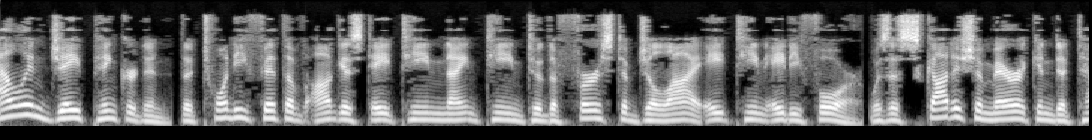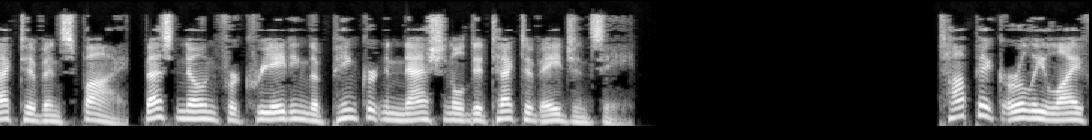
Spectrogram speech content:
Allan J. Pinkerton, the 25th of August 1819 to the 1st of July 1884, was a Scottish-American detective and spy, best known for creating the Pinkerton National Detective Agency. Topic early life,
